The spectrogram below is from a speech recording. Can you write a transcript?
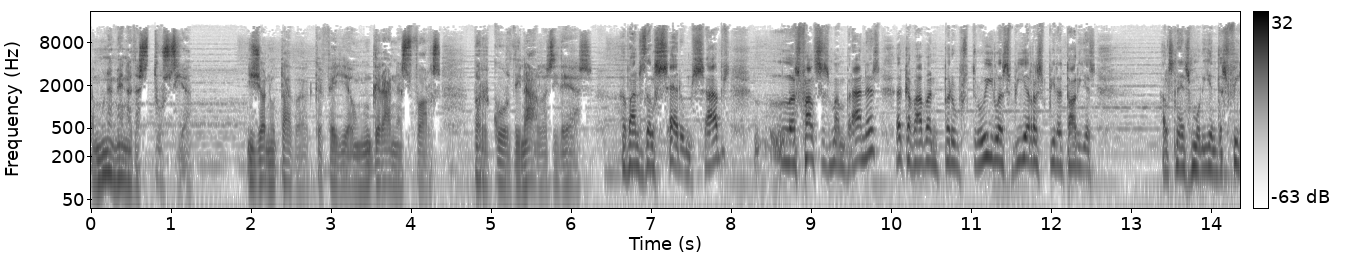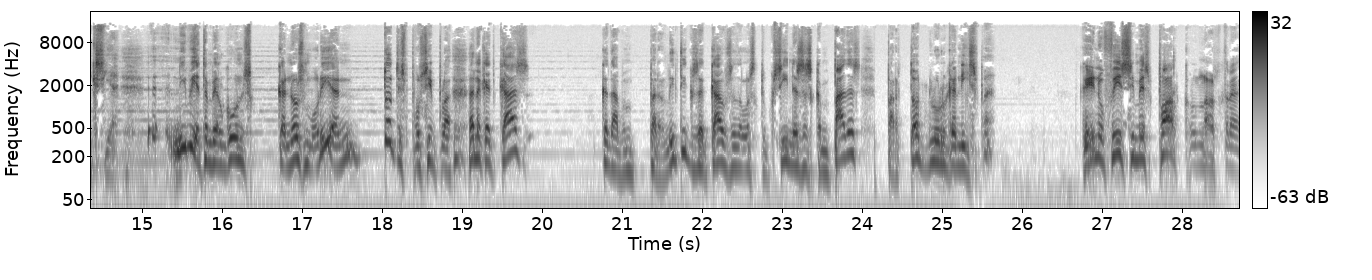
amb una mena d'astúcia, i jo notava que feia un gran esforç per coordinar les idees. Abans del sèrum, saps? Les falses membranes acabaven per obstruir les vies respiratòries. Els nens morien d'asfíxia. N'hi havia també alguns que no es morien. Tot és possible. En aquest cas, quedaven paralítics a causa de les toxines escampades per tot l'organisme. Quin ofici més porc el nostre.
